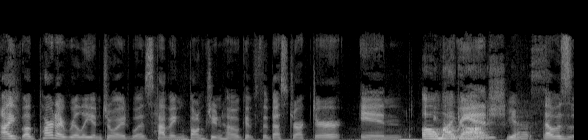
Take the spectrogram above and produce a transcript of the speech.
I a part I really enjoyed was having Bong Joon Ho give the best director in Oh my Korean. gosh, yes. That was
